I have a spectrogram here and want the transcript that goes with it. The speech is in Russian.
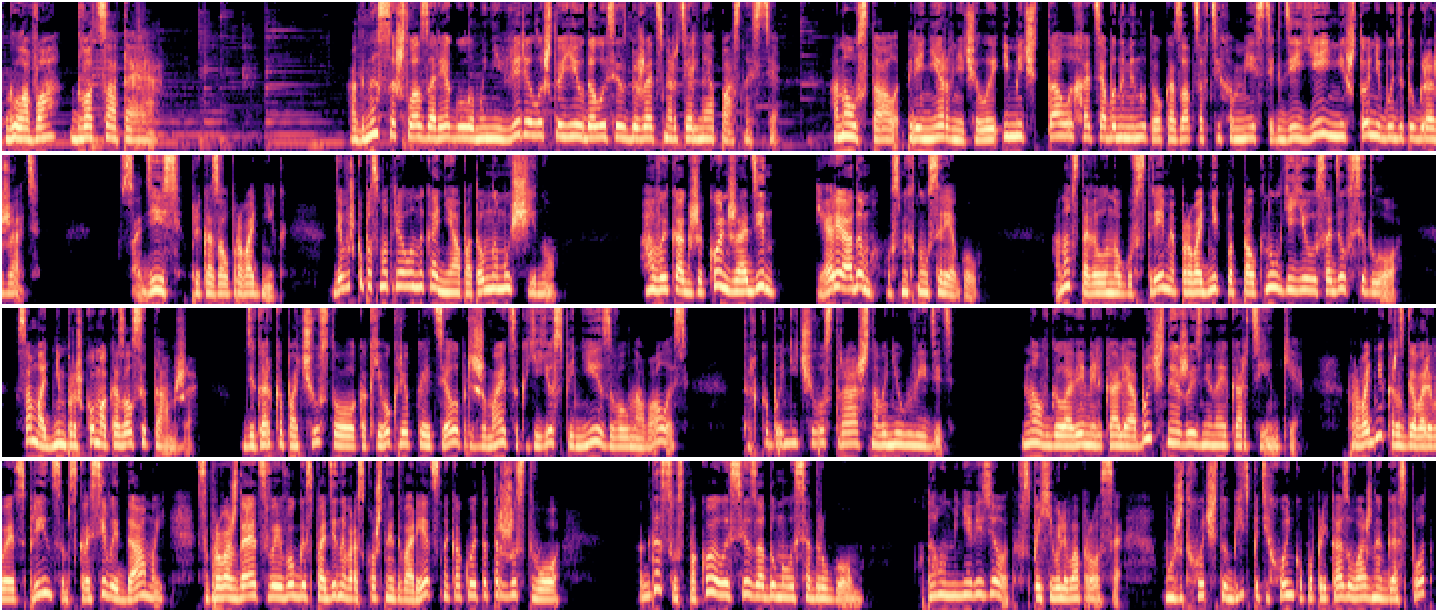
Глава двадцатая Агнесса шла за регулом и не верила, что ей удалось избежать смертельной опасности. Она устала, перенервничала и мечтала хотя бы на минуту оказаться в тихом месте, где ей ничто не будет угрожать. «Садись», — приказал проводник. Девушка посмотрела на коня, а потом на мужчину. «А вы как же, конь же один?» «Я рядом», — усмехнулся Регул. Она вставила ногу в стремя, проводник подтолкнул ее и усадил в седло. Сам одним прыжком оказался там же. Дигарка почувствовала, как его крепкое тело прижимается к ее спине и заволновалась. Только бы ничего страшного не увидеть. Но в голове мелькали обычные жизненные картинки. Проводник разговаривает с принцем, с красивой дамой, сопровождает своего господина в роскошный дворец на какое-то торжество. Агнесса успокоилась и задумалась о другом. «Куда он меня везет?» — вспыхивали вопросы. «Может, хочет убить потихоньку по приказу важных господ?»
